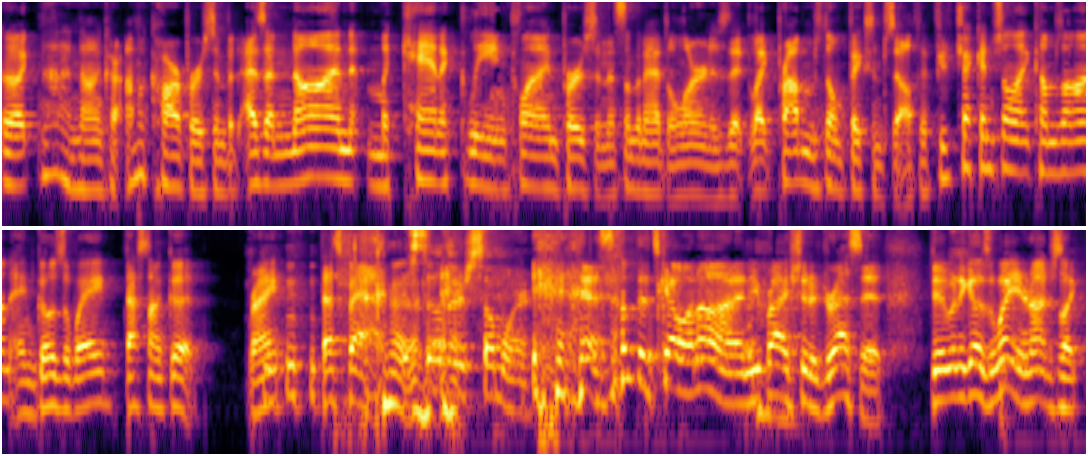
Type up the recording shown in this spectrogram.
like not a non-car. I'm a car person, but as a non-mechanically inclined person, that's something I had to learn. Is that like problems don't fix themselves. If your check engine light comes on and goes away, that's not good, right? That's bad. It's still there somewhere. Something's going on, and you probably should address it. Dude, when it goes away, you're not just like,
